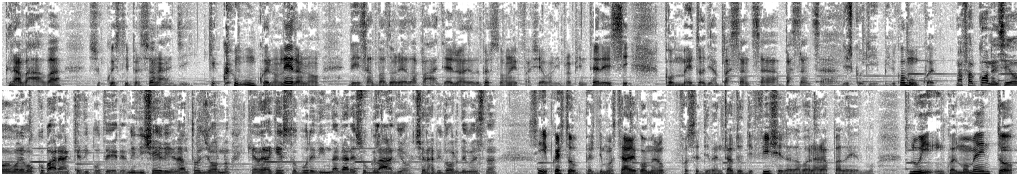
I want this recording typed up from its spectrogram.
gravava su questi personaggi che comunque non erano dei salvatori della patria, erano delle persone che facevano i propri interessi con metodi abbastanza, abbastanza discutibili. Comunque, Ma Falcone si voleva occupare anche di potere. Mi dicevi l'altro giorno che aveva chiesto pure di indagare su Gladio, ce la ricordi questa? Sì, questo per dimostrare come fosse diventato difficile lavorare a Palermo. Lui in quel momento,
